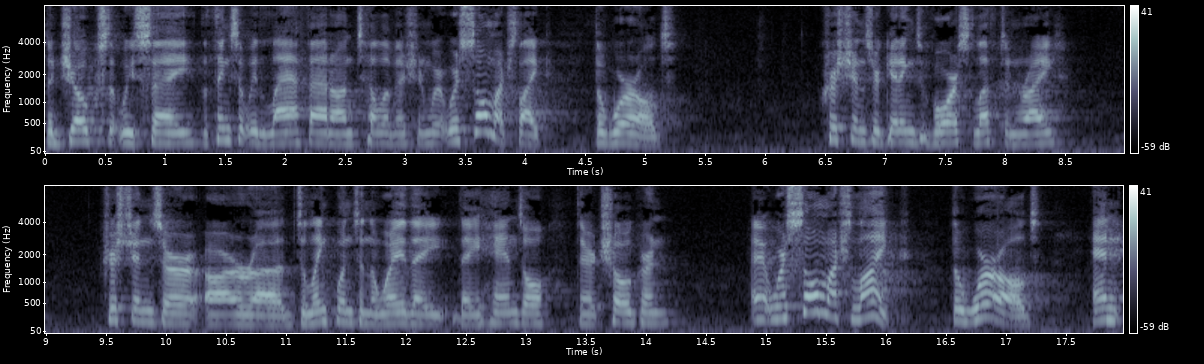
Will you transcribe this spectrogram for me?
the jokes that we say, the things that we laugh at on television. We're, we're so much like the world. Christians are getting divorced left and right. Christians are, are uh, delinquent in the way they, they handle their children. We're so much like the world. And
